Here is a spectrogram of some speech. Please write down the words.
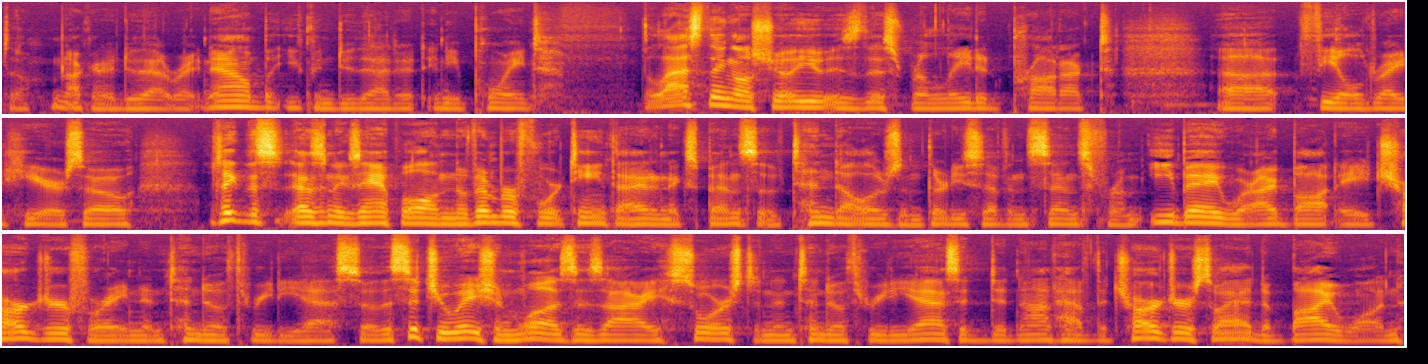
So I'm not going to do that right now, but you can do that at any point. The last thing I'll show you is this related product uh, field right here. So I'll take this as an example. On November 14th, I had an expense of $10.37 from eBay where I bought a charger for a Nintendo 3DS. So the situation was as I sourced a Nintendo 3DS, it did not have the charger, so I had to buy one.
